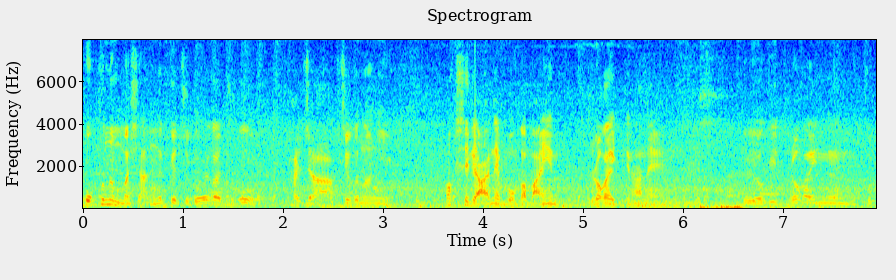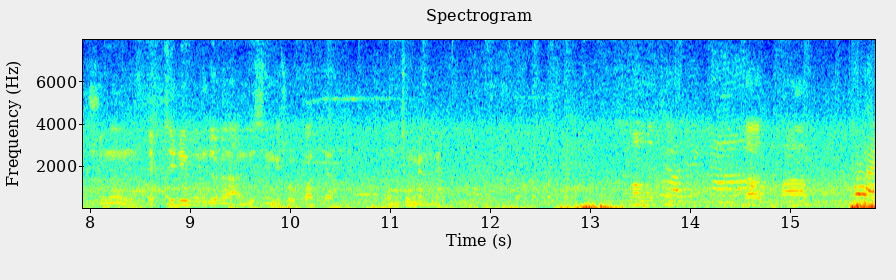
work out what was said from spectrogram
코코넛 맛이 안 느껴지고 해가지고 달짝지근하니 확실히 안에 뭐가 많이 들어가 있긴 하네 그 여기 들어가 있는 고추는 맵찔이 분들은 안 드시는 게 좋을 것 같아요 엄청 맵네 아, เท่าไหร่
